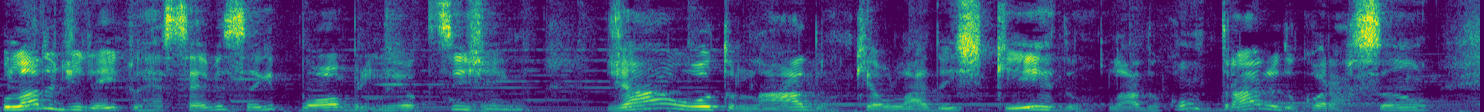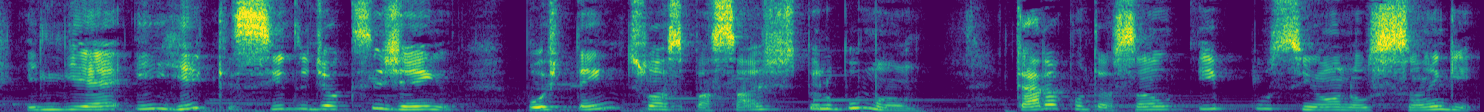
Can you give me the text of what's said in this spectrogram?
O lado direito recebe sangue pobre em oxigênio. Já o outro lado, que é o lado esquerdo, o lado contrário do coração, ele é enriquecido de oxigênio, pois tem suas passagens pelo pulmão. Cada contração impulsiona o sangue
